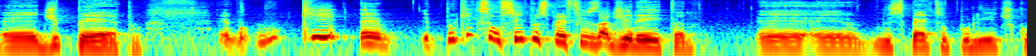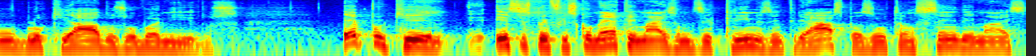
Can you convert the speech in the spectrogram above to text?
é, de perto. É, o que, é, por que, que, são sempre os perfis da direita é, no espectro político bloqueados ou banidos? É porque esses perfis cometem mais, vamos dizer, crimes, entre aspas, ou transcendem mais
